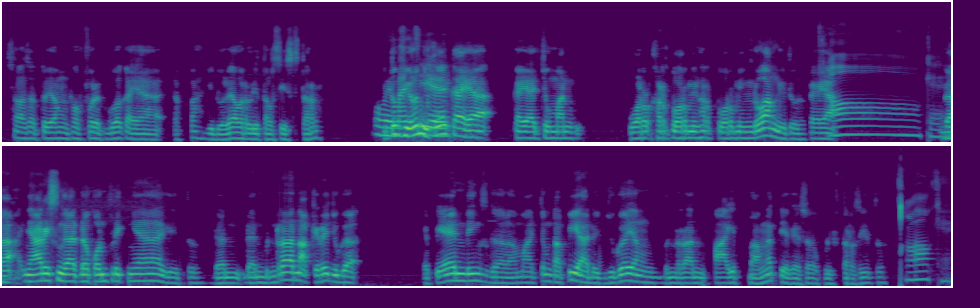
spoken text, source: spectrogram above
salah satu yang favorit gua kayak apa judulnya Our Little Sister Oh, itu film sih ya. biasanya kayak kayak cuman war- heartwarming heartwarming doang gitu kayak oh, oke. nggak nyaris nggak ada konfliknya gitu dan dan beneran akhirnya juga happy ending segala macem tapi ada juga yang beneran pahit banget ya kayak shoplifters itu Oke.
